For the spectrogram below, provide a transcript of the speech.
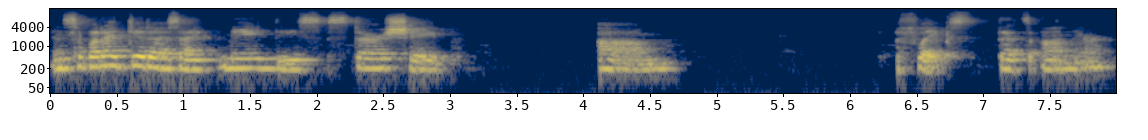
And so what I did is I made these star shape um, flakes that's on there.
